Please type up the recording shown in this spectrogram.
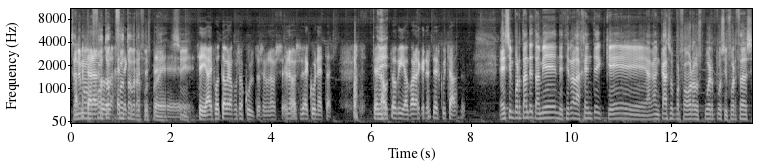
Tenemos foto- fotógrafos por ahí. Sí. Sí, hay fotógrafos ocultos en los, en los cunetas, en la autovía, para el que no esté escuchando. Es importante también decirle a la gente que hagan caso, por favor, a los cuerpos y fuerzas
